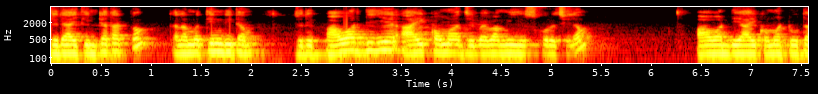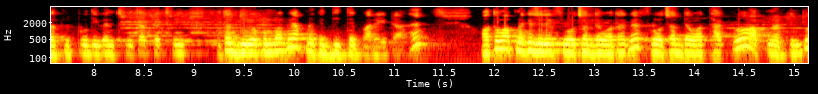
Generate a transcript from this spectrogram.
যদি আই তিনটা থাকতো, তাহলে আমরা তিন দিতাম। যদি পাওয়ার দিয়ে আই কমা যেভাবে আমি ইউজ করেছিলাম পাওয়ার দিয়ে আই কমা টু থাকলে টু দিবেন থ্রি থাকলে থ্রি অর্থাৎ দুই রকমভাবে আপনাকে দিতে পারে এটা হ্যাঁ? অথবা আপনাকে যদি ফ্লোচার দেওয়া থাকে ফ্লোচার দেওয়া থাকলেও আপনার কিন্তু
